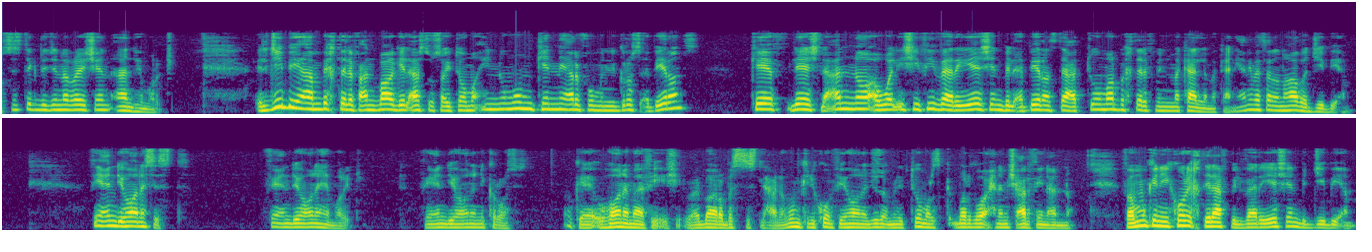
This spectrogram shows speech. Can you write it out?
cystic degeneration and hemorrhage. ال GBM بيختلف عن باقي ال astrocytoma إنه ممكن نعرفه من ال gross appearance كيف؟ ليش؟ لأنه أول إشي في variation بال appearance تاع ال tumor بيختلف من مكان لمكان. يعني مثلا هذا GBM في عندي هون cyst في عندي هون hemorrhage في عندي هون necrosis okay وهون ما في شيء عبارة بس لحاله ممكن يكون في هون جزء من ال tumors برضه إحنا مش عارفين عنه. فممكن يكون اختلاف بال variation بال GBM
